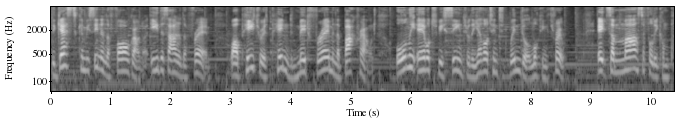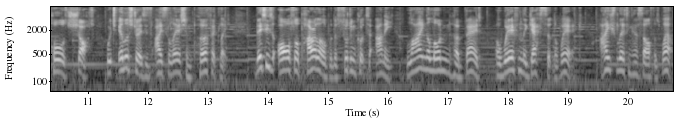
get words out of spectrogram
The guests can be seen in the foreground on either side of the frame, while Peter is pinned mid-frame in the background, only able to be seen through the yellow tinted window looking through. It's a masterfully composed shot, which illustrates his isolation perfectly. This is also paralleled with a sudden cut to Annie, lying alone in her bed, away from the guests at the wake, isolating herself as well.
